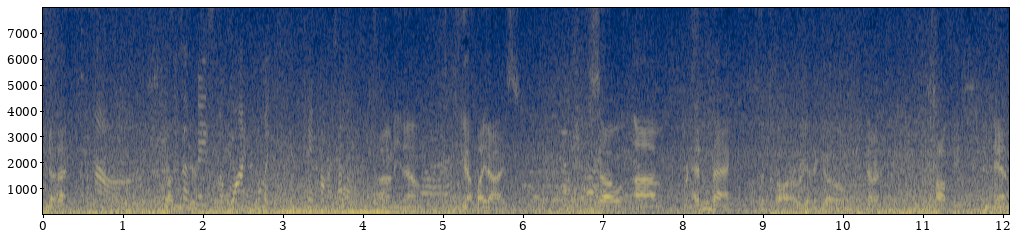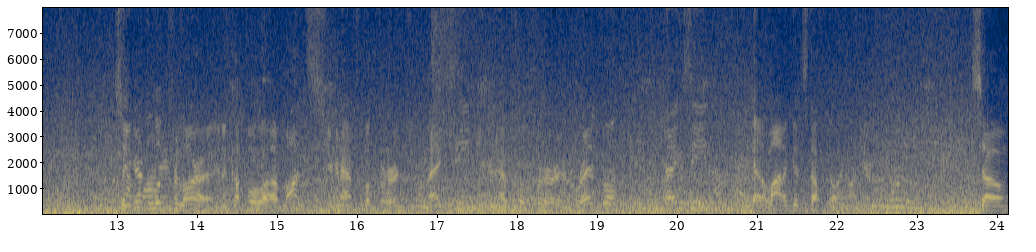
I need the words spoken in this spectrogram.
You know that? Aw, Love this is the face of a blind woman. I can't find my sunglasses. I don't you know. You got light eyes. So um, we're heading back to the car. We gotta go. Got our coffee in hand. So you're gonna have to look for Laura in a couple uh, months. You're gonna have to look for her in People Magazine. You're gonna have to look for her in Redbook Magazine. We got a lot of good stuff going on here. So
